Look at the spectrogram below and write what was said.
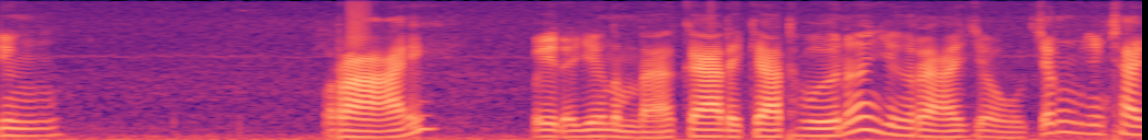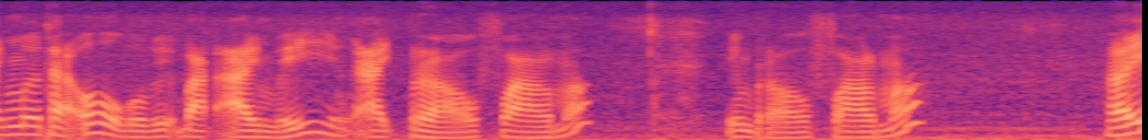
យើងរាយពេលដែលយើងដំណើរការនៃការធ្វើណាយើងរាយចូលអញ្ចឹងយើងឆែកមើលថាអូវាបាត់ IME យើងអាច browse file មកយើង browse file មកហើយ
